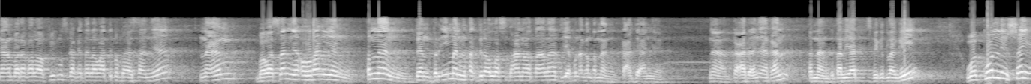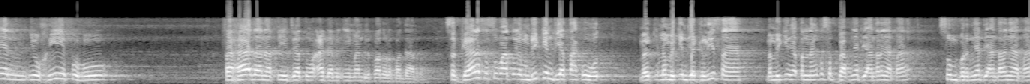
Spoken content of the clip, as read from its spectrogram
Nah, barakallahu fikum sudah kita lewati pembahasannya. Naam, bahwasannya orang yang tenang dan beriman dengan takdir Allah Subhanahu wa taala, dia pun akan tenang keadaannya. Nah, keadaannya akan tenang. Kita lihat sedikit lagi. Wa kulli syai'in yukhifuhu Fahada natijatu adam iman bil qadar qadar. Segala sesuatu yang membuat dia takut, membuat dia gelisah, membuat dia tenang itu sebabnya di antaranya apa? Sumbernya di antaranya apa?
